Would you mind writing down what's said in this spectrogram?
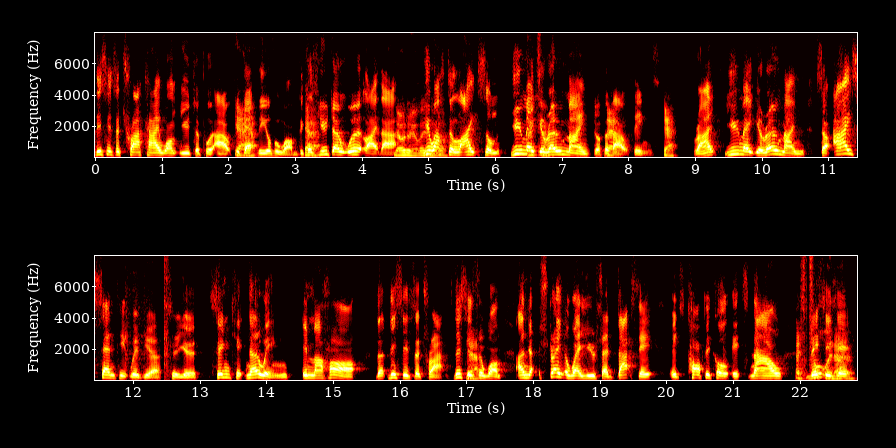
this is a track I want you to put out forget Yeah. the other one because Yeah. you don't work like that No, really, you no. have to like some you make That's your it. own mind up Yeah. about things Yeah. Right? You make your own mind. So I sent it with you to you, think it, knowing in my heart that this is the track, this Yeah. is the one. And straight away you said, that's it. It's topical. It's now. It's this totally is now. it.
